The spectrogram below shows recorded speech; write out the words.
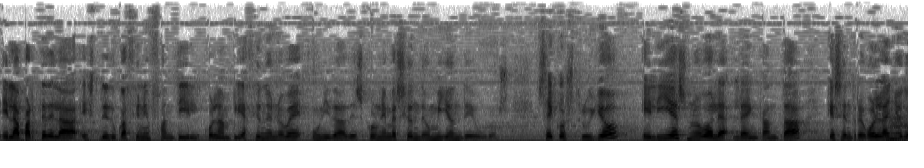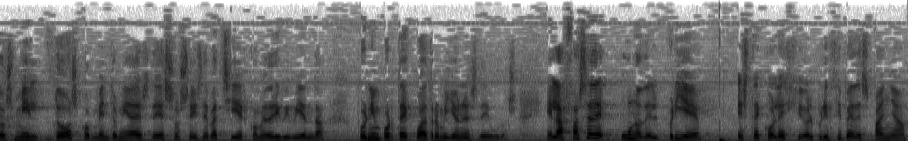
en la parte de la de educación infantil, con la ampliación de nueve unidades, con una inversión de un millón de euros. Se construyó el IES nuevo La, Encantá, que se entregó en el año 2002, con 20 unidades de esos, 6 de bachiller, comedor y vivienda, por un importe de 4 millones de euros. En la fase 1 del PRIE, este colegio, el Príncipe de España,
